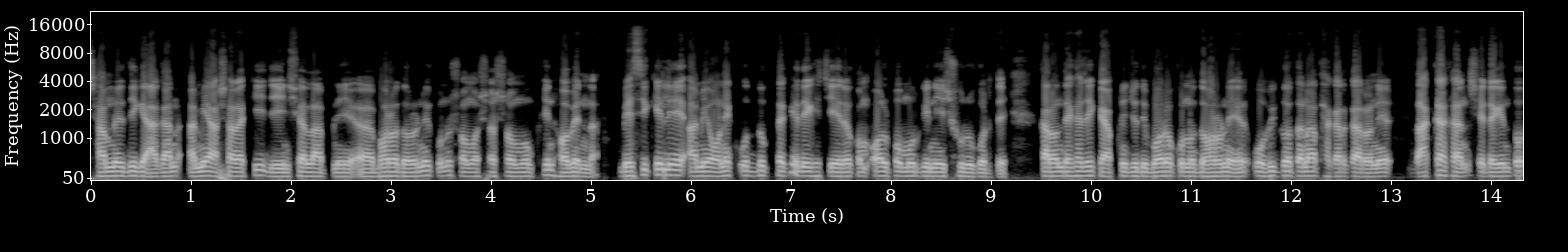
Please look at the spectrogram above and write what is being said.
সামনের দিকে আগান, আমি আশা রাখি যে ইনশাল্লাহ আপনি বড় ধরনের কোনো সমস্যার সম্মুখীন হবেন না। বেসিক্যালি আমি অনেক উদ্যোক্তাকে দেখেছি এরকম অল্প মুরগি নিয়ে শুরু করতে। কারণ দেখা যায় কি, আপনি যদি বড় কোনো ধরনের অভিজ্ঞতা না থাকার কারণে ধাক্কা খান, সেটা কিন্তু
